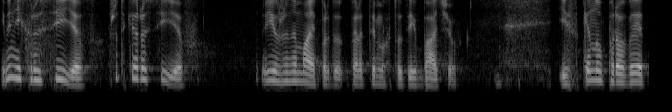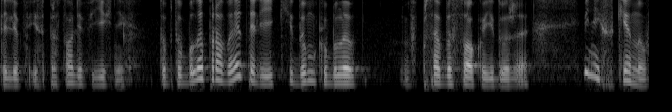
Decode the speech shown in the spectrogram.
І він їх розсіяв. Що таке розсіяв? Їх вже немає перед, перед тими, хто їх бачив. І скинув правителів із престолів їхніх. Тобто були правителі, які думки були в себе високої дуже. Він їх скинув,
